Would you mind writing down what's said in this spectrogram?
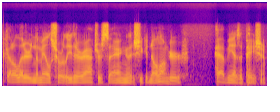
got a letter in the mail shortly thereafter saying that she could no longer have me as a patient.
